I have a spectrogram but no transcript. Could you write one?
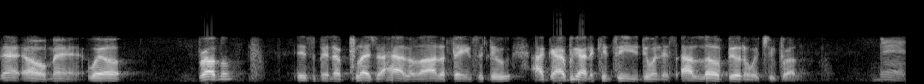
that oh man. Well, brother, it's been a pleasure. I had a lot of things to do. I got we got to continue doing this. I love building with you, brother. Man,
